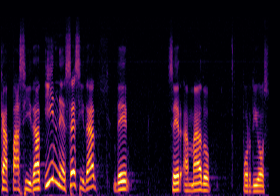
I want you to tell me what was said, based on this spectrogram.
capacidad y necesidad de ser amado por Dios.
